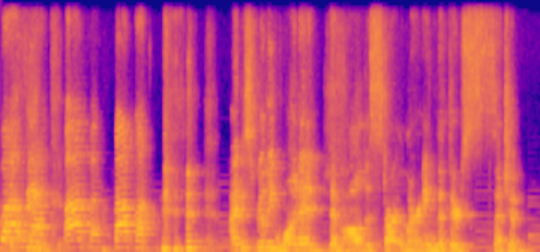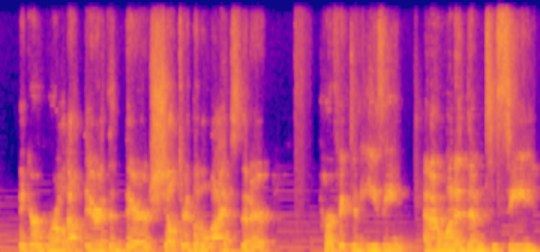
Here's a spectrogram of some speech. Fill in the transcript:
I think I just really wanted them all to start learning that there's such a bigger world out there than their sheltered little lives that are perfect and easy. And I wanted them to see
